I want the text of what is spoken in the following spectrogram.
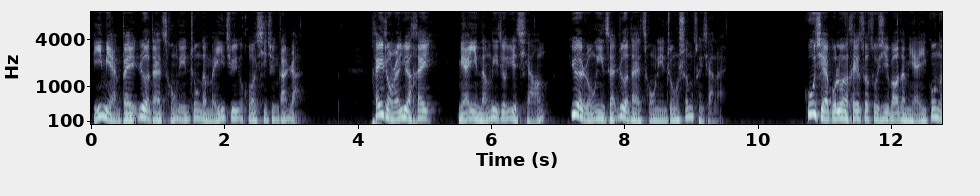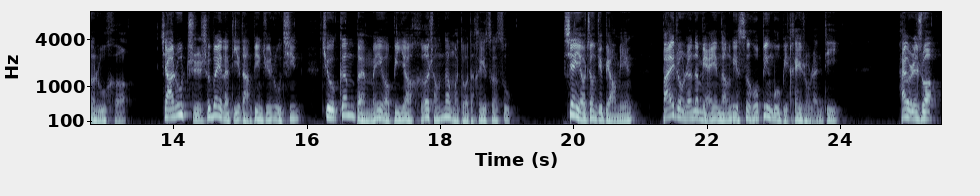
以免被热带丛林中的霉菌或细菌感染。黑种人越黑，免疫能力就越强，越容易在热带丛林中生存下来。姑且不论黑色素细胞的免疫功能如何，假如只是为了抵挡病菌入侵，就根本没有必要合成那么多的黑色素。现有证据表明，白种人的免疫能力似乎并不比黑种人低。还有人说。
